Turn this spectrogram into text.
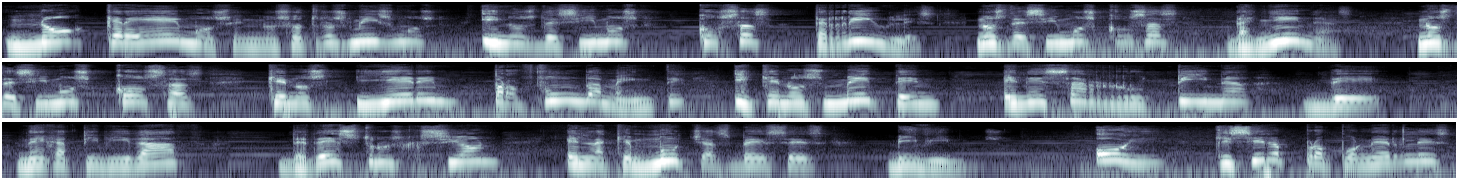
no creemos en nosotros mismos y nos decimos cosas terribles, nos decimos cosas dañinas, nos decimos cosas que nos hieren profundamente y que nos meten en esa rutina de negatividad, de destrucción en la que muchas veces vivimos. Hoy quisiera proponerles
